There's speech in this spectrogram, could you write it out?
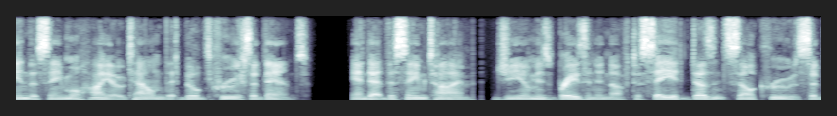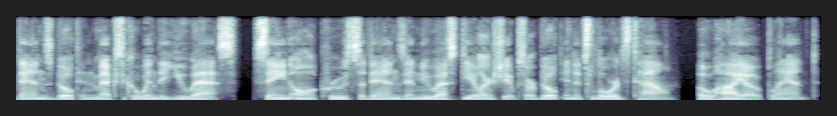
in the same Ohio town that builds Cruze sedans. And at the same time, GM is brazen enough to say it doesn't sell Cruze sedans built in Mexico in the U.S., saying all Cruze sedans in U.S. dealerships are built in its Lordstown, Ohio plant.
